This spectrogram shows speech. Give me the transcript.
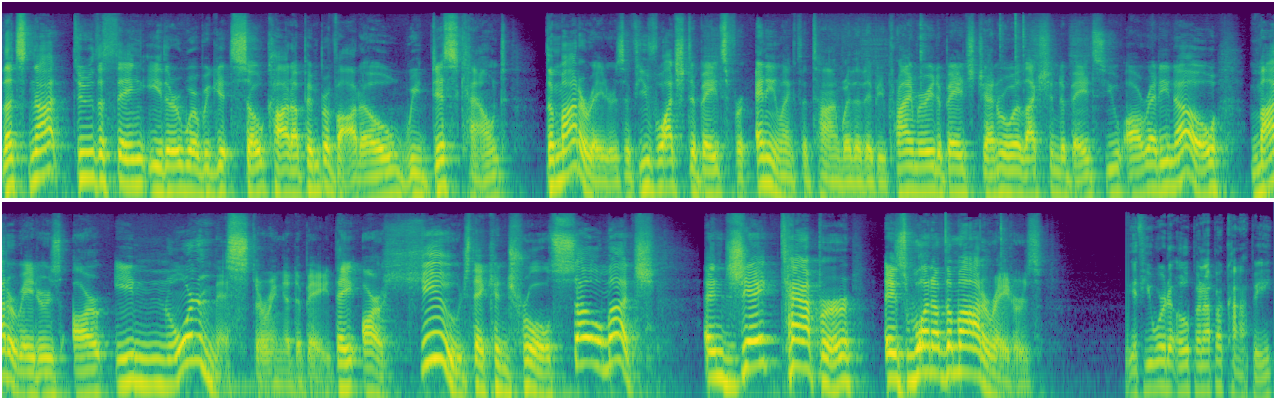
Let's not do the thing either where we get so caught up in bravado, we discount the moderators. If you've watched debates for any length of time, whether they be primary debates, general election debates, you already know moderators are enormous during a debate. They are huge, they control so much. And Jake Tapper is one of the moderators. If you were to open up a copy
